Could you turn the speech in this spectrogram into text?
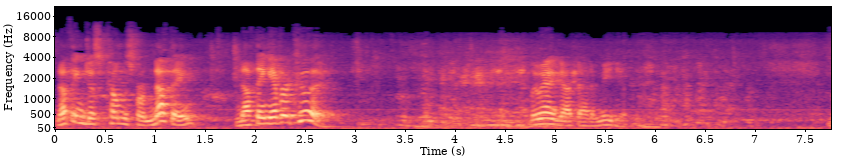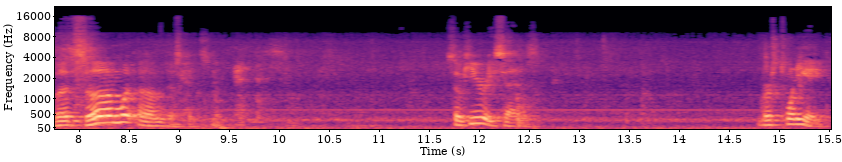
Nothing just comes from nothing, nothing ever could. Luann got that immediately. But some, oh, I'm just kidding. So here he says, verse 28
